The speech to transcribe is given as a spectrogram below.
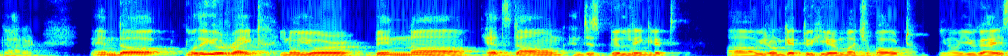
Got it. And whether you're right, you know, you're been heads down and just building it uh, we don't get to hear much about you know you guys,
